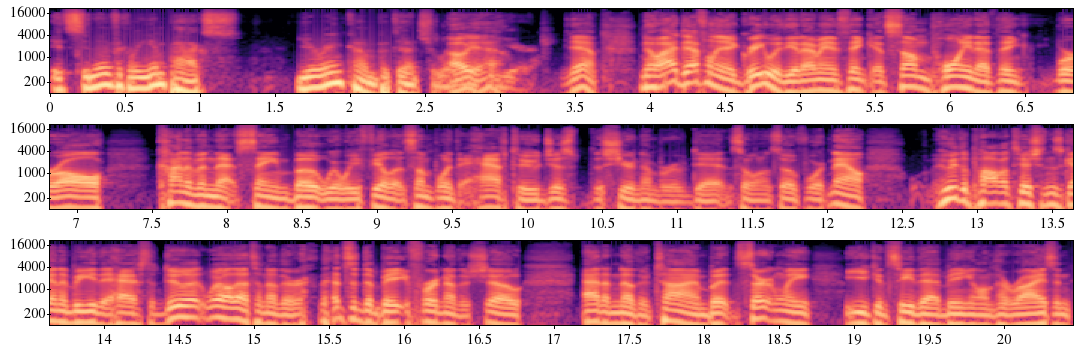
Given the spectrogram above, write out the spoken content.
it significantly impacts your income potentially. Oh, yeah. Yeah. No, I definitely agree with you. And I mean, I think at some point, I think we're all kind of in that same boat where we feel at some point they have to, just the sheer number of debt and so on and so forth. Now, who the politician is going to be that has to do it, well, that's another that's a debate for another show at another time. But certainly, you can see that being on the horizon,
